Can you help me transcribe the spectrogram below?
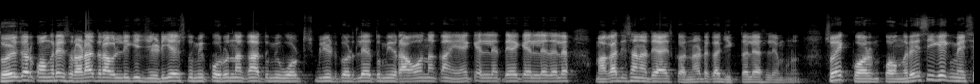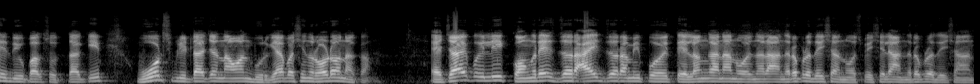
थंय जर काँग्रेस रडात रावली की जी डी एस तुमी करूं नाका तुमी वोट स्प्लीट करतले तुमी रावो नाका हें केल्लें तें केल्लें जाल्यार म्हाका दिसना ते आयज कर्नाटका जिखतले आसले म्हणून. सो एक काँग्रेसीक एक मॅसेज दिवपाक सोदता की वोट स्प्लिटाच्या नांवान भुरग्या भाशेन रडो नाका. हेच्याय पयलीं काँग्रेस जर आयज जर आमी पळय तेलंगणान वच नाल्यार आंध्र प्रदेशान वच स्पेशली आंध्र प्रदेशान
